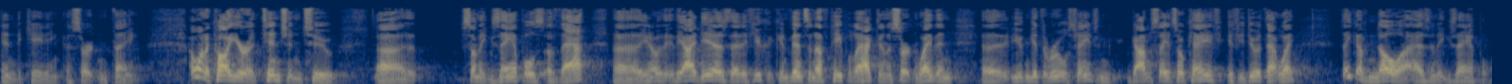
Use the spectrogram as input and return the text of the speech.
indicating a certain thing. I want to call your attention to uh, some examples of that. Uh, you know, the, the, idea is that if you could convince enough people to act in a certain way, then uh, you can get the rules changed, and God will say it's okay if, if you do it that way. Think of Noah as an example.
